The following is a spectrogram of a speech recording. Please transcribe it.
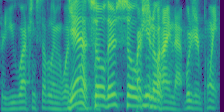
are you watching stuff? I mean, what, Yeah, what- so there's so question you know. behind that. What's your point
